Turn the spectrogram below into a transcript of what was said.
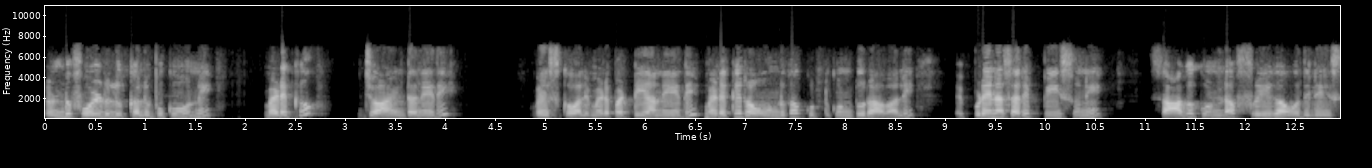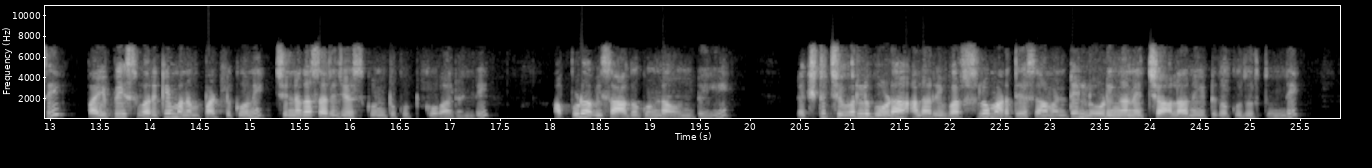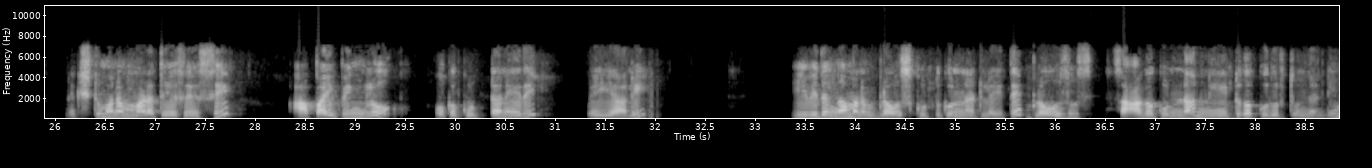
రెండు ఫోల్డులు కలుపుకొని మెడకు జాయింట్ అనేది వేసుకోవాలి. మెడపట్టి అనేది మెడకి రౌండ్గా కుట్టుకుంటూ రావాలి. ఎప్పుడైనా సరే పీసుని సాగకుండా ఫ్రీగా వదిలేసి పై పీస్ వరకే మనం పట్టుకొని చిన్నగా సరి చేసుకుంటూ కుట్టుకోవాలండి. అప్పుడు అవి సాగకుండా ఉంటాయి. నెక్స్ట్ చివర్లు కూడా అలా రివర్స్లో మడతేసామంటే లోడింగ్ అనేది చాలా నీట్గా కుదురుతుంది. నెక్స్ట్ మనం మడతేసేసి ఆ పైపింగ్లో ఒక కుట్ట అనేది వెయ్యాలి ఈ విధంగా మనం బ్లౌజ్ కుట్టుకున్నట్లయితే బ్లౌజ్ సాగకుండా నీట్గా కుదురుతుందండి.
